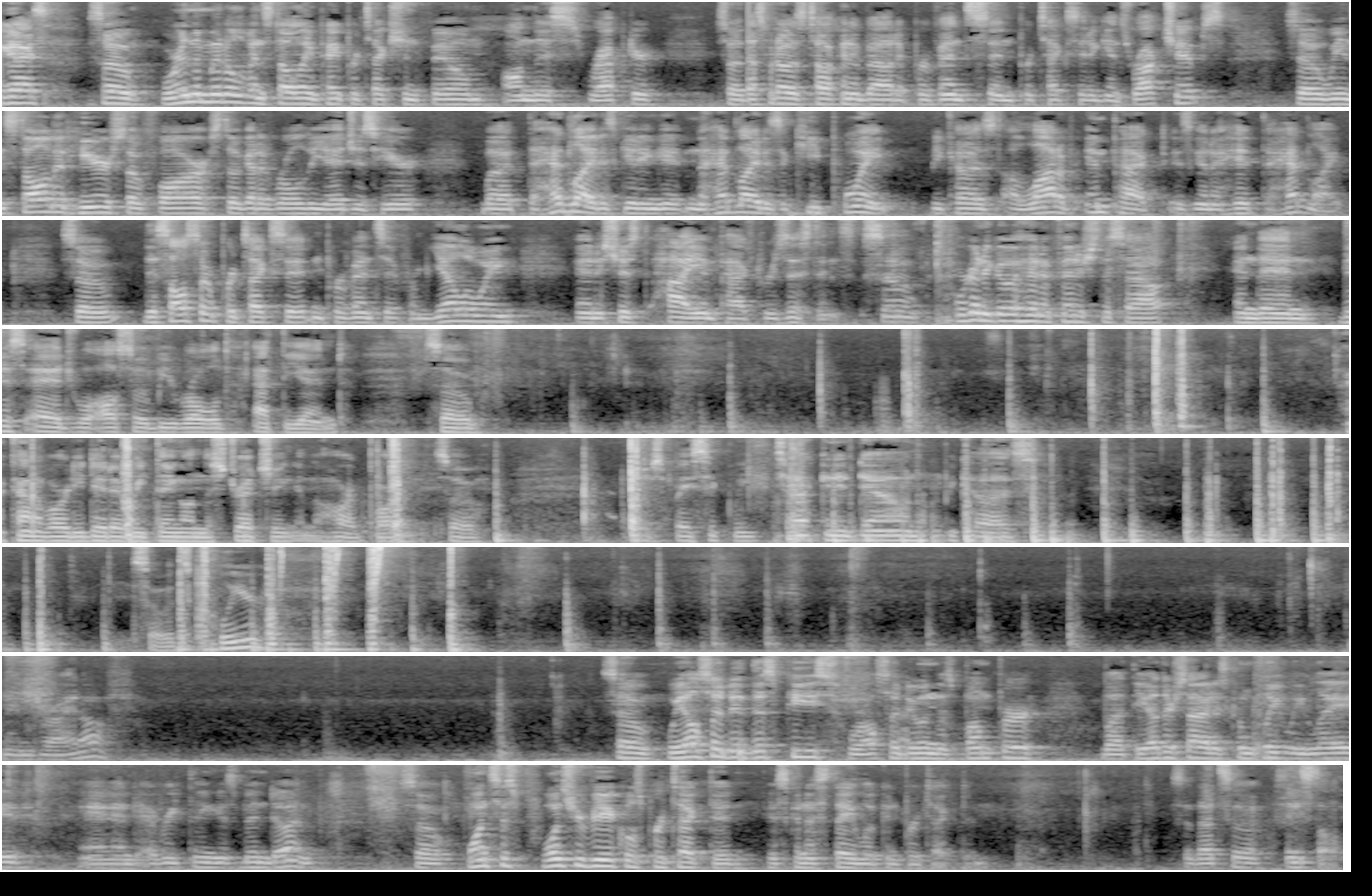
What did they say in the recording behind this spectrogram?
Hey guys, so we're in the middle of installing paint protection film on this Raptor. So that's what I was talking about. It prevents and protects it against rock chips. So we installed it here so far, still got to roll the edges here, but the headlight is getting it and the headlight is a key point because a lot of impact is going to hit the headlight. So this also protects it and prevents it from yellowing and it's just high impact resistance. So we're going to go ahead and finish this out and then this edge will also be rolled at the end. So I kind of already did everything on the stretching and the hard part. So just basically tacking it down because so it's clear. And dry it off. So we also did this piece, we're also doing this bumper, but the other side is completely laid and everything has been done. So once, this, once your vehicle is protected, it's gonna stay looking protected. So that's a install.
